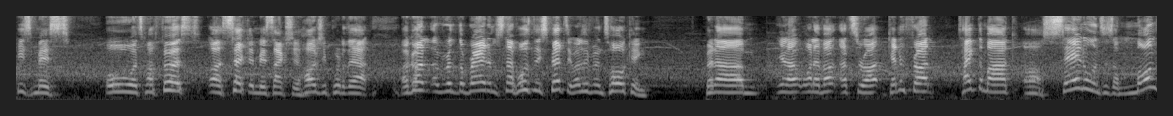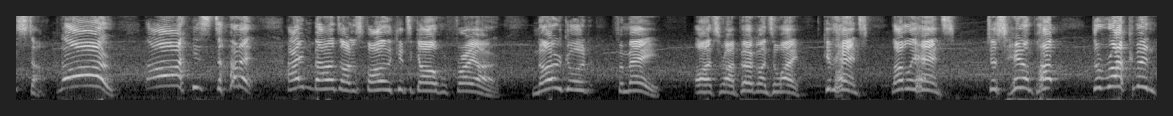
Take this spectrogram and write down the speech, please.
He's missed. Oh, it's my first, uh, second miss, actually. You put it out? I got the, the random snap. I wasn't expecting. I wasn't even talking. But, um, you know, whatever. That's all right. Get in front. Take the mark. Oh, Sandilands is a monster. No. Oh, he's done it. Hayden Ballantyne has finally kicked a goal for Freo. No good for me. Oh, that's right. Burgoyne's away. Give the hands. Lovely hands. Just hit him, pup. The Ruckman!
